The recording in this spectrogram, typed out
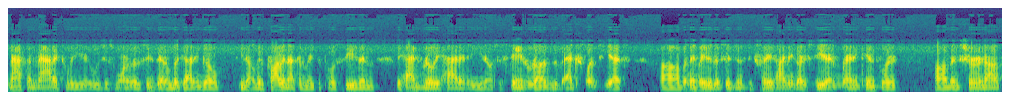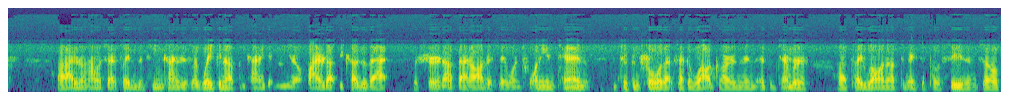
Mathematically, it was just one of those things they had to look at and go, you know, they're probably not going to make the postseason. They hadn't really had any, you know, sustained runs of excellence yet. Um, and they made a decision to trade Jaime Garcia and Brandon Kintzler. Um, and sure enough, uh, I don't know how much that played into the team kind of just like waking up and kind of getting, you know, fired up because of that. But sure enough, that August they went 20 and 10 and took control of that second wild card. And then in September, uh, played well enough to make the postseason. So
